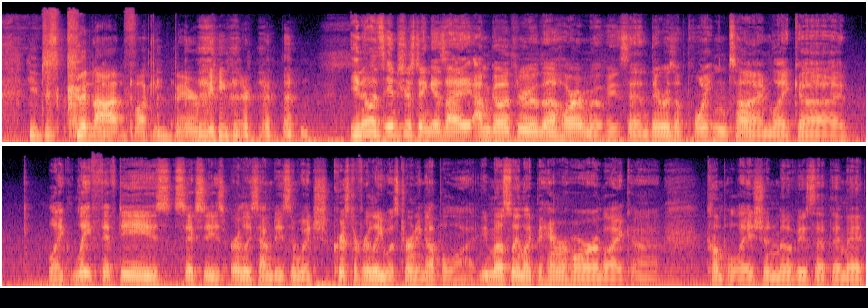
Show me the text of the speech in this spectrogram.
he just could not fucking bear being there with them. You know what's interesting is I I'm going through the horror movies, and there was a point in time like uh, like late 50s, 60s, early 70s in which Christopher Lee was turning up a lot. Mostly in like the Hammer horror like uh, compilation movies that they made.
